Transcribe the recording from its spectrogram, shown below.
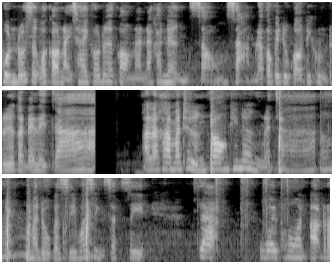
คุณรู้สึกว่ากองไหนใช่ก็เลือกกองนั้นนะคะหนึ่งสองสามแล้วก็ไปดูกองที่คุณเลือกกันได้เลยจ้าเอาละค่ะมาถึงกองที่หนึ่งนะจ๊ะเออ มาดูกันซิว่าสิ่งศักดิ์สิทธิ์จะอวยพรอะไร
